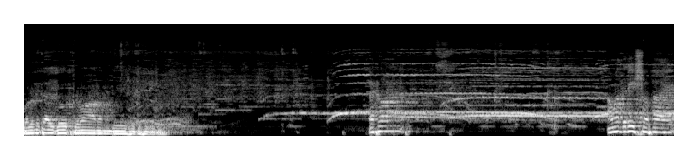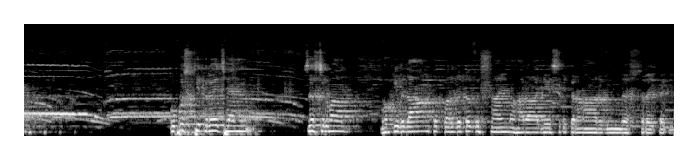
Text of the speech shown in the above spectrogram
বলুন তাই গৌর প্রেমানন্দে এখন আমাদের এই সভায় উপস্থিত রয়েছেন শ্রী শ্রীমৎ ভক্তি বেদান্ত পর্যটক গোস্বামী মহারাজ শ্রীচরণারবিন্দাশ্রয়কারী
